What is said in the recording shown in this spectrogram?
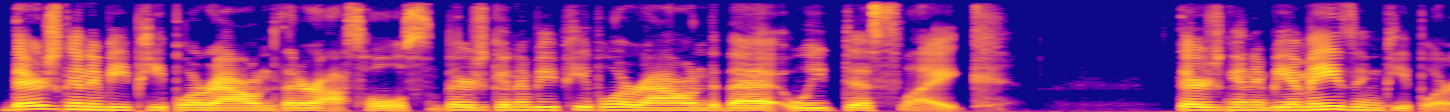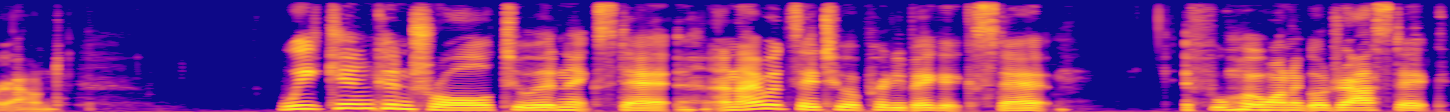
There's going to be people around that are assholes. There's going to be people around that we dislike. There's going to be amazing people around we can control to an extent, and I would say to a pretty big extent, if we want to go drastic,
